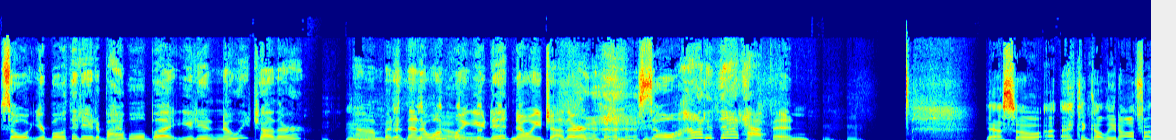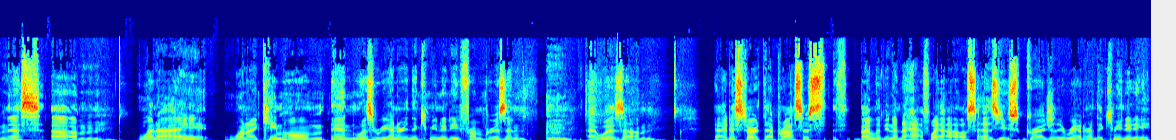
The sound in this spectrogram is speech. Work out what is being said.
So you're both at Ada Bible, but you didn't know each other. Um, but then at one point you did know each other. so how did that happen? Yeah, so I, think I'll lead off on this. Um, when I when I came home and was re-entering the community from prison, I was um, I had to start that process by living in a halfway house as you gradually re-enter the community.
